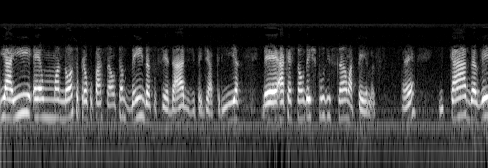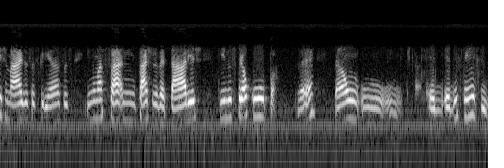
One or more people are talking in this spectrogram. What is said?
e aí é uma nossa preocupação também da sociedade de pediatria, né, a questão da exposição a telas. Né? E cada vez mais essas crianças em, fa em faixas etárias que nos preocupa. Né? Então, é, é difícil,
